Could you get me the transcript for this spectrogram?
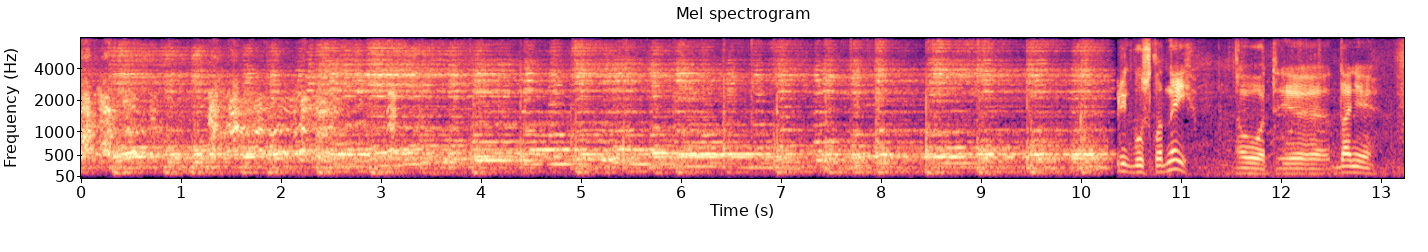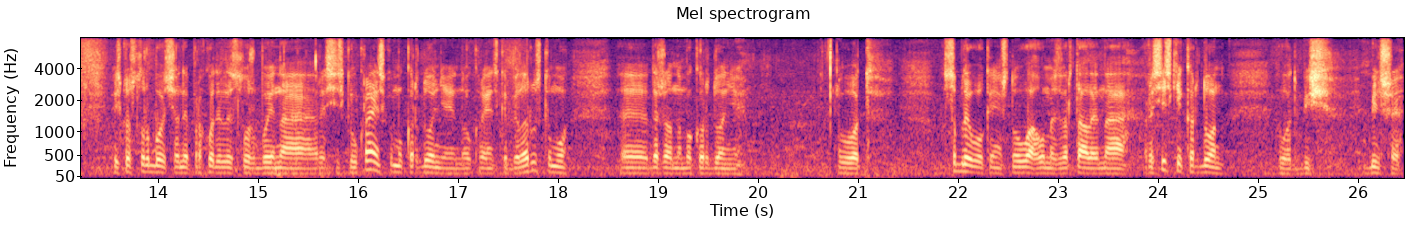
Рік був складний. От, Дані військовослужбовці не проходили службу і на російсько-українському кордоні, і на українсько-білоруському е, державному кордоні. От. Особливо, звісно, увагу ми звертали на російський кордон, От, більш, більше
